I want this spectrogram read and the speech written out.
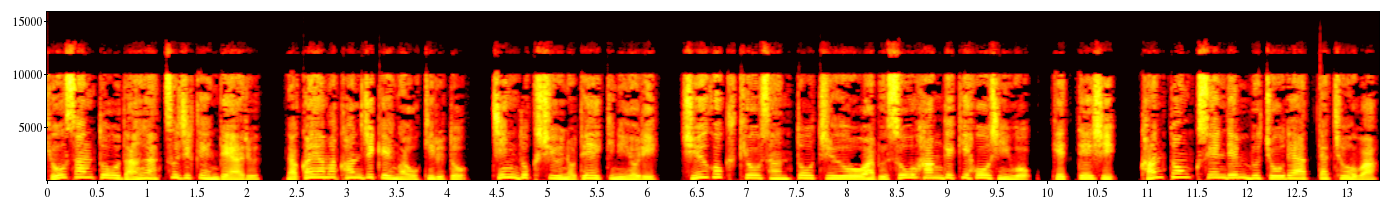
共産党弾圧事件である中山間事件が起きると、陳独州の提起により、中国共産党中央は武装反撃方針を決定し、関東区宣伝部長であった長は、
